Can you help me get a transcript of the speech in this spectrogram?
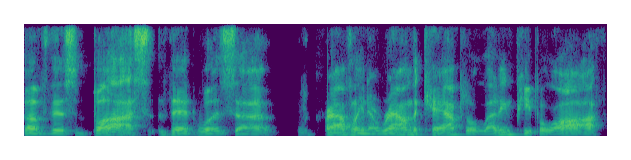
of this bus that was uh, traveling around the Capitol, letting people off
